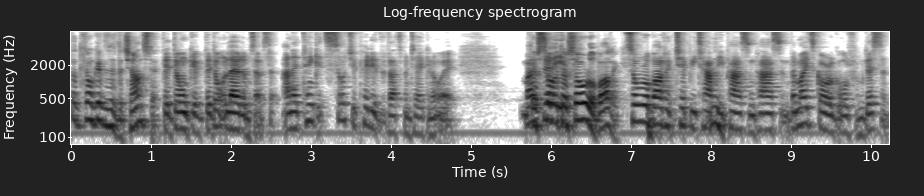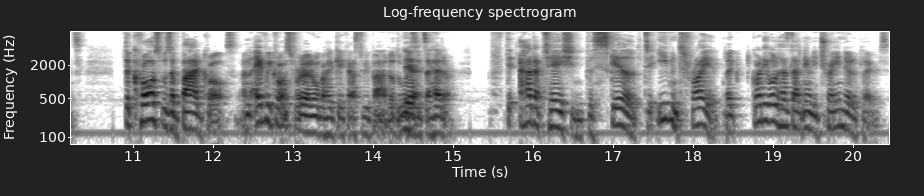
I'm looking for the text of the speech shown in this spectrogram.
Don't don't give them the chance to. They don't give. They don't allow themselves to. And I think it's such a pity that that's been taken away. Man They're so City, they're so robotic. so robotic, tippy tappy, hmm. passing, passing. They might score a goal from distance. The cross was a bad cross, and every cross for an overhead kick has to be bad. Otherwise, Yeah. it's a header. The adaptation, the skill to even try it, like Guardiola has that nearly trained out of players.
